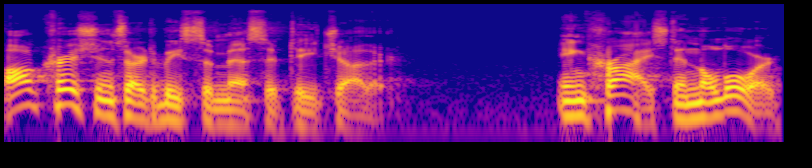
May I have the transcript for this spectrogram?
All Christians are to be submissive to each other in Christ, in the Lord.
